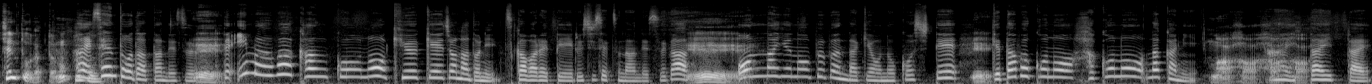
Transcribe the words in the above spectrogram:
銭湯だったの？はい、銭湯だったんです。ええで、今は観光の休憩所などに使われている施設なんですが、ええ女湯の部分だけを残して、ええ下駄箱の箱の中にはい、一はあ体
